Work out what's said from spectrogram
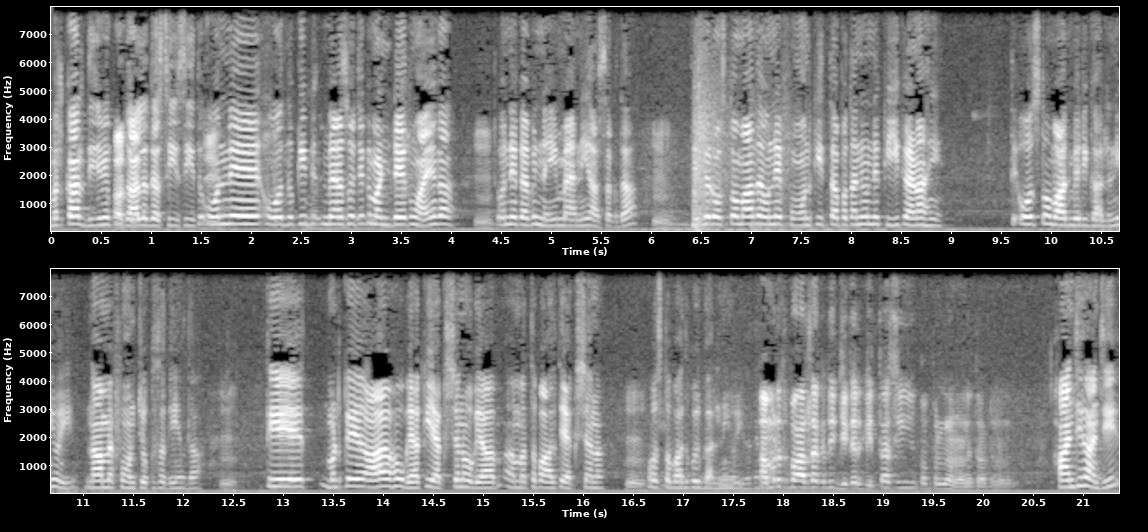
ਮਤਲਬ ਘਰ ਦੀ ਜਿਵੇਂ ਕੋਈ ਅੱਛਾ। ਗੱਲ ਦੱਸੀ ਸੀ ਤੇ ਜੀ। ਉਹਨੇ ਉਹਨੂੰ ਕਿ ਮੈਂ ਸੋਚਿਆ ਕਿ ਮੰਡੇ ਤੂੰ ਆਏਗਾ ਹੂੰ। ਤੇ ਉਹਨੇ ਕਿਹਾ ਵੀ ਨਹੀਂ ਮੈਂ ਨਹੀਂ ਆ ਸਕਦਾ। ਹੂੰ। ਤੇ ਫਿਰ ਉਸ ਤੋਂ ਬਾਅਦ ਉਹਨੇ ਫੋਨ ਕੀਤਾ ਪਤਾ ਨਹੀਂ ਉਹਨੇ ਕੀ ਕਹਿਣਾ ਸੀ। ਤੇ ਉਸ ਤੋਂ ਬਾਅਦ ਮੇਰੀ ਗੱਲ ਨਹੀਂ ਹੋਈ। ਨਾ ਮੈਂ ਫੋਨ ਚੁੱਕ ਸਕੀ ਉਹਦਾ। ਹੂੰ। ਤੇ ਮੁੜ ਕੇ ਆ ਹੋ ਗਿਆ ਕਿ ਐਕਸ਼ਨ ਹੋ ਗਿਆ ਅਮਰਤਪਾਲ ਤੇ ਐਕਸ਼ਨ ਹੂੰ। ਉਸ ਤੋਂ ਬਾਅਦ ਕੋਈ ਗੱਲ ਨਹੀਂ ਹੋਈ ਉਹਦੇ ਨਾਲ। ਅੰਮ੍ਰਿਤਪਾਲ ਦਾ ਕਦੀ ਜ਼ਿਕਰ ਕੀਤਾ ਸੀ? ਪੱਪਲ ਹੋਣਾ ਨੇ ਤੁਹਾਡੇ ਨਾਲ। ਹਾਂਜੀ ਹਾਂਜੀ।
